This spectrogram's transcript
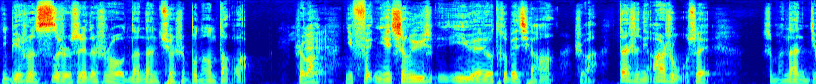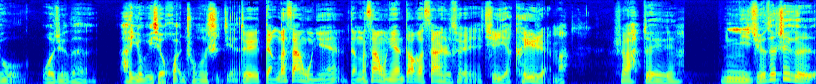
你别说你四十岁的时候，那那你确实不能等了。是吧？你非你生育意愿又特别强，是吧？但是你二十五岁，是吧？那你就我觉得还有一些缓冲的时间。对，等个三五年，等个三五年到个三十岁，其实也可以忍嘛，是吧？对，你觉得这个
